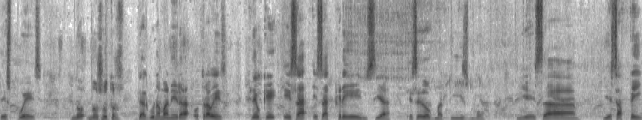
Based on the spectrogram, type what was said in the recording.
después. No, nosotros, de alguna manera, otra vez, creo que esa, esa creencia, ese dogmatismo y esa, y esa fe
